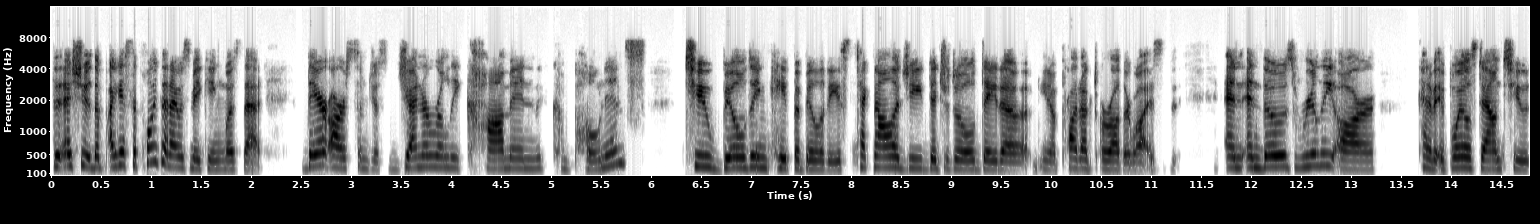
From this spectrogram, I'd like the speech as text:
the issue the, i guess the point that i was making was that there are some just generally common components to building capabilities technology digital data you know product or otherwise. And and those really are kind of it boils down to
